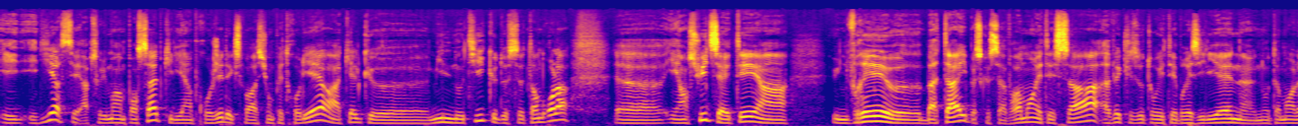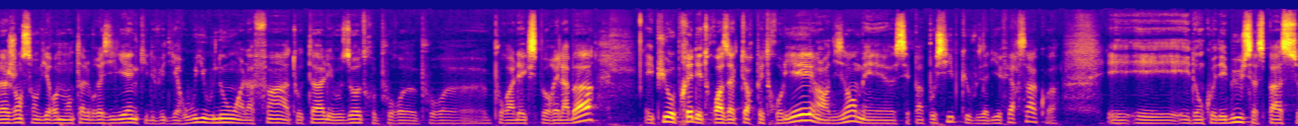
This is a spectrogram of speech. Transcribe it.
et, et, dire c'est absolument impensable qu'il y ait un projet d'exploration pétrolière à quelques milles nautiques de cet endroit-là. et ensuite, ça a été un une vraie euh, bataille, parce que ça a vraiment été ça, avec les autorités brésiliennes, notamment l'agence environnementale brésilienne qui devait dire oui ou non à la fin à Total et aux autres pour, euh, pour, euh, pour aller explorer là-bas. Et puis auprès des trois acteurs pétroliers en leur disant mais c'est pas possible que vous alliez faire ça quoi. Et, donc au début ça se passe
